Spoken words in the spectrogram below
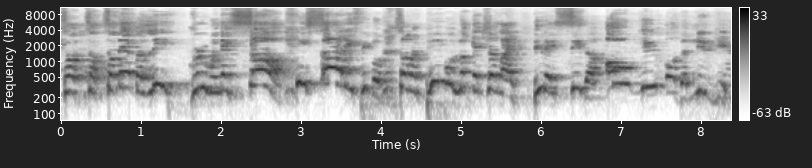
So, so, so their belief grew when they saw. He saw these people. So when people look at your life, do they see the old you or the new you?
